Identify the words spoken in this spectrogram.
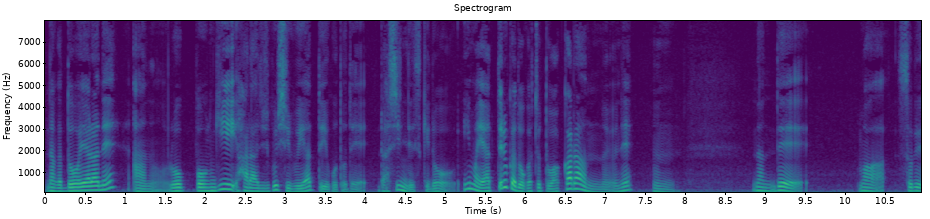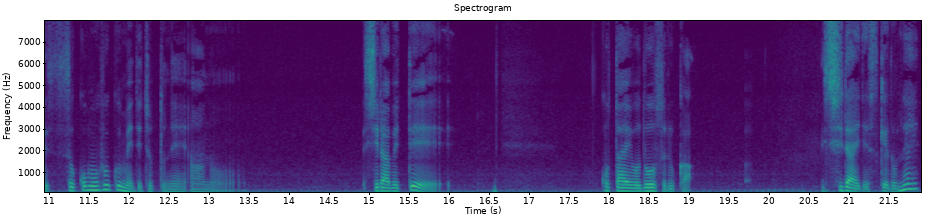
なんかどうやらね、あの、六本木、原宿、渋谷っていうことで、らしいんですけど、今やってるかどうかちょっとわからんのよね。うん。なんで、まあ、それ、そこも含めてちょっとね、あの、調べて、答えをどうするか、次第ですけどね。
